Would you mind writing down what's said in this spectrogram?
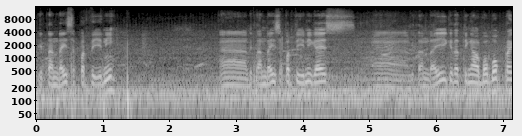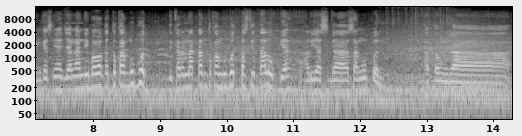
Ditandai seperti ini. Nah ditandai seperti ini guys. Nah, ditandai. Kita tinggal bobok prengkesnya. Jangan dibawa ke tukang bubut. Dikarenakan tukang bubut pasti taluk ya alias gak sanggupen. Atau enggak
